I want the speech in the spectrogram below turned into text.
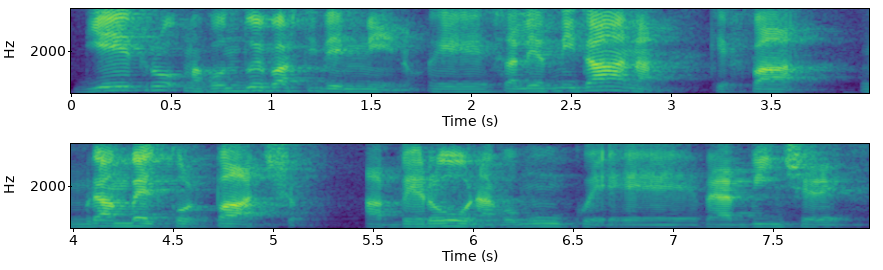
dietro, ma con due partite in meno. E Salernitana che fa un gran bel colpaccio a Verona comunque e va a vincere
